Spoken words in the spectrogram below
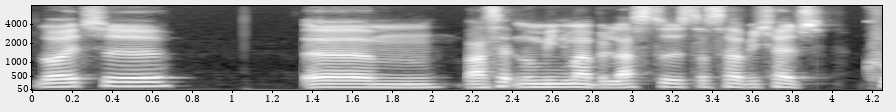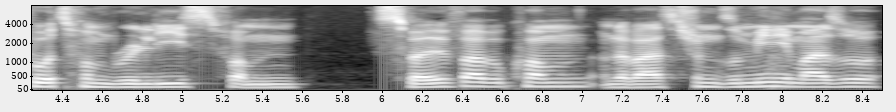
Leute, ähm, was halt nur minimal belastet ist, das habe ich halt kurz vom Release vom 12er bekommen. Und da war es schon so minimal so,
